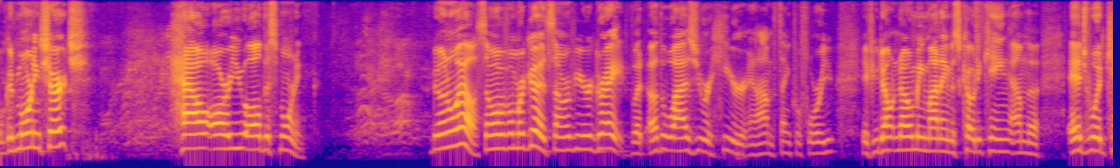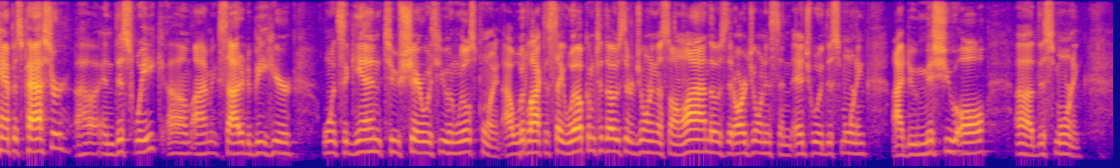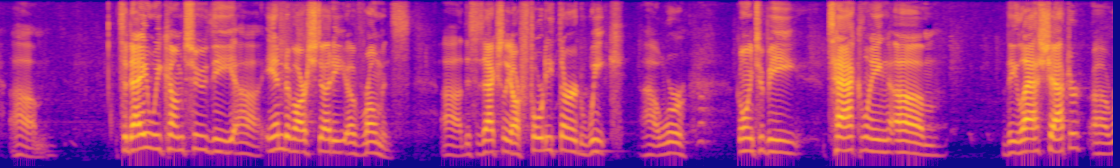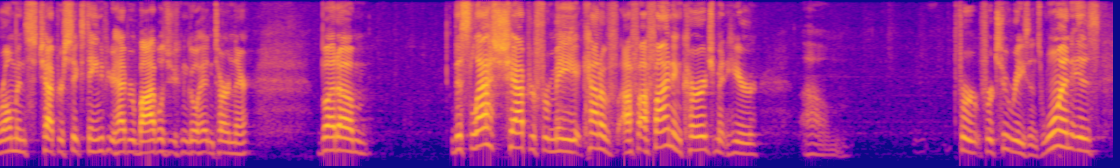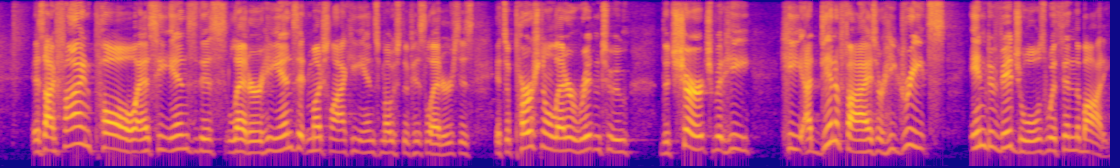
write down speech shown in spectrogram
Well, good morning, church. How are you all this morning? Doing well. Some of them are good, some of you are great, but otherwise you are here, and I'm thankful for you. If you don't know me, my name is Cody King. I'm the Edgewood campus pastor, uh, and this week um, I'm excited to be here once again to share with you in Wills Point. I would like to say welcome to those that are joining us online, those that are joining us in Edgewood this morning. I do miss you all uh, this morning. Um, Today we come to the uh, end of our study of Romans. Uh, this is actually our 43rd week. Uh, we're going to be tackling um, the last chapter, uh, Romans chapter 16. If you have your Bibles, you can go ahead and turn there. But um, this last chapter for me, it kind of, I, find encouragement here um, for, for two reasons. One is is I find Paul as he ends this letter, he ends it much like he ends most of his letters. Is it's a personal letter written to the church, but he he identifies or he greets individuals within the body.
